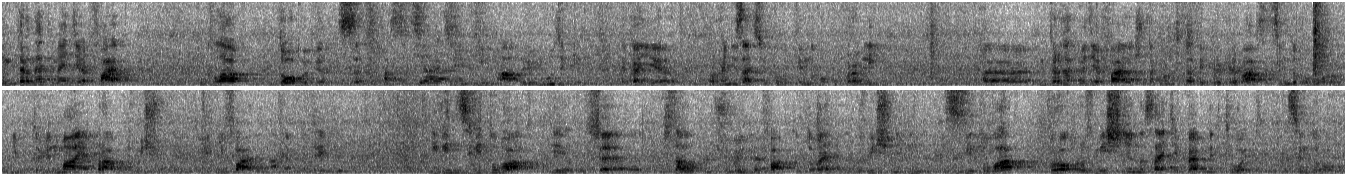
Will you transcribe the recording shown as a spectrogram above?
інтернет-медіафайл уклав договір з асоціацією дім авторів музики, яка є організацією колективного управління. Е, Інтернет-медіафайл, якщо так можна сказати, прикривався цим договором, нібито він має право розміщувати відповідні файли на MP3 і він звітував, і це е, стало ключовим для факту доведення розміщення. Він звітував про розміщення на сайті певних творів цим договором.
